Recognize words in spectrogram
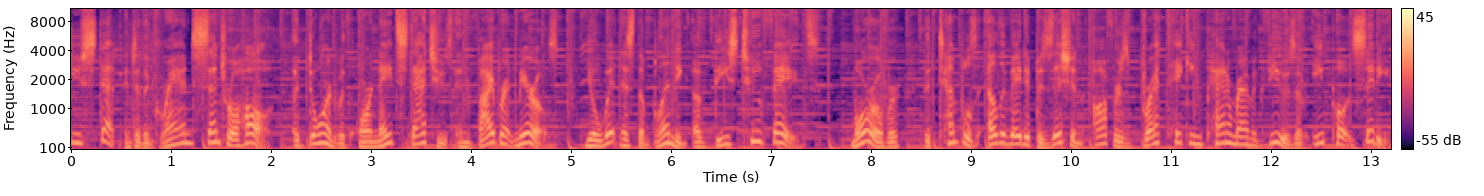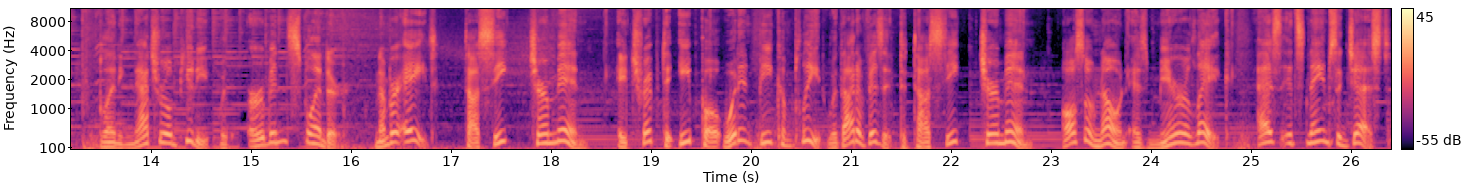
you step into the grand central hall, adorned with ornate statues and vibrant murals, you'll witness the blending of these two faiths. Moreover, the temple's elevated position offers breathtaking panoramic views of Ipoh City, blending natural beauty with urban splendor. Number 8. Tasik Cermin A trip to Ipoh wouldn't be complete without a visit to Tasik Cermin, also known as Mirror Lake. As its name suggests,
